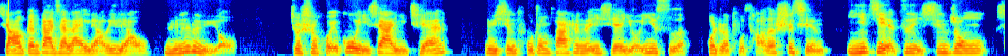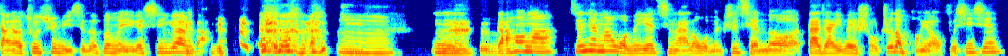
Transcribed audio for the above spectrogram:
想要跟大家来聊一聊云旅游，就是回顾一下以前旅行途中发生的一些有意思或者吐槽的事情，以解自己心中想要出去旅行的这么一个心愿吧。嗯嗯。然后呢，今天呢，我们也请来了我们之前的大家一位熟知的朋友福星星。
